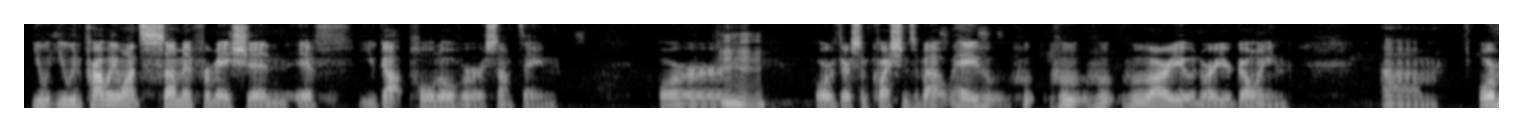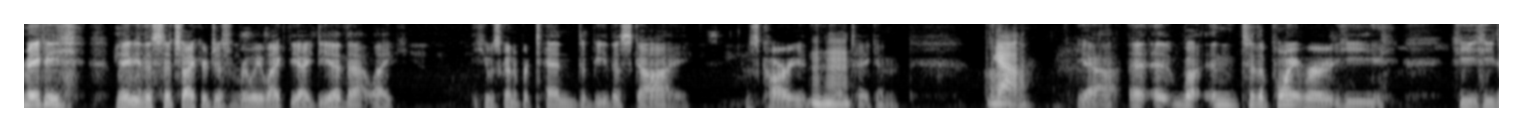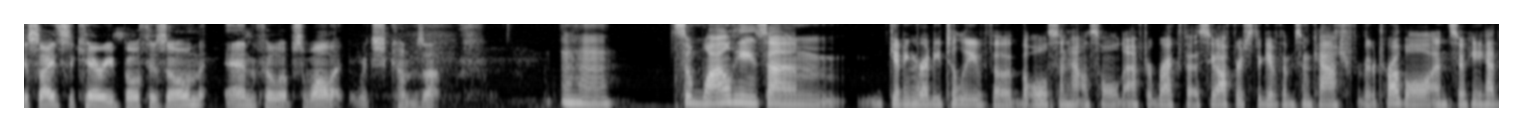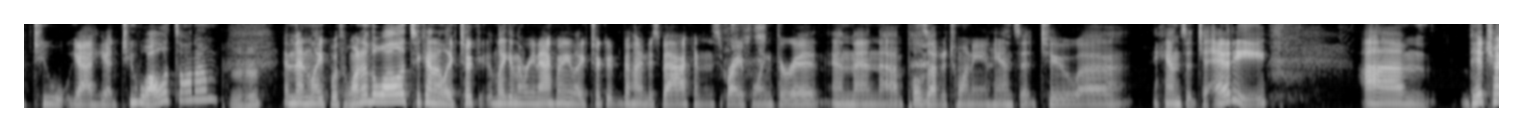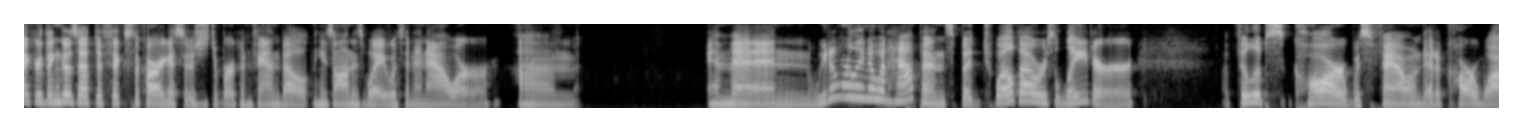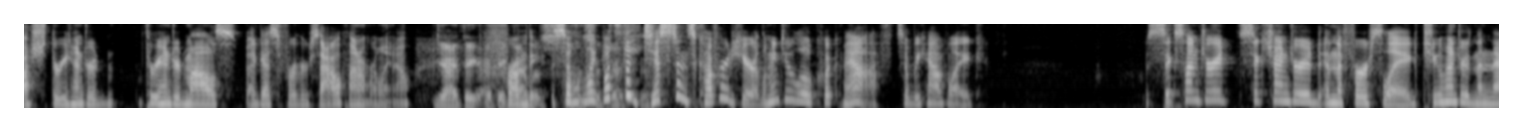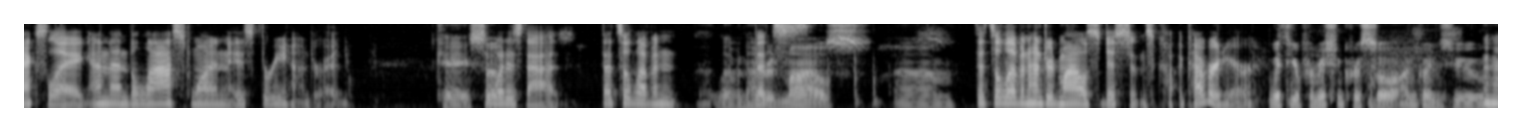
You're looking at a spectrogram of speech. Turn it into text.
you you would probably want some information if you got pulled over or something or hmm or if there's some questions about hey who who who who, who are you and where you're going? Um or maybe maybe this hitchhiker just really liked the idea that like he was going to pretend to be this guy whose car he had, he had taken. Yeah. Um, yeah uh, uh, well and to the point where he he he decides to carry both his own and philip's wallet which comes up. Hmm So while he's um getting ready to leave the the Olson household after breakfast, he offers to give them some cash for their trouble, and so he had two. Yeah, he had two wallets on him, mm-hmm. and then like with one of the wallets, he kind of like took like in the reenactment, he like took it behind his back and is rifling through it, and then uh, pulls out a twenty and hands it to uh hands it to Eddie. Um. The hitchhiker then goes out to fix the car. I guess it was just a broken fan belt. He's on his way within an hour. Um, and then we don't really know what happens, but 12 hours later, Philip's car was found at a car wash 300, 300 miles, I guess, further south. I don't really know. yeah i think i think From that the was so like, what's the distance covered here? Let me do a little quick math. So we have like 600, 600 in the first leg, 200 in the next leg, and then the last one is 300. okay So, so, what is that? That's 11 1100 that's- miles um That's 1100 miles distance co- covered here. with your permission crystal i'm going to hmm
